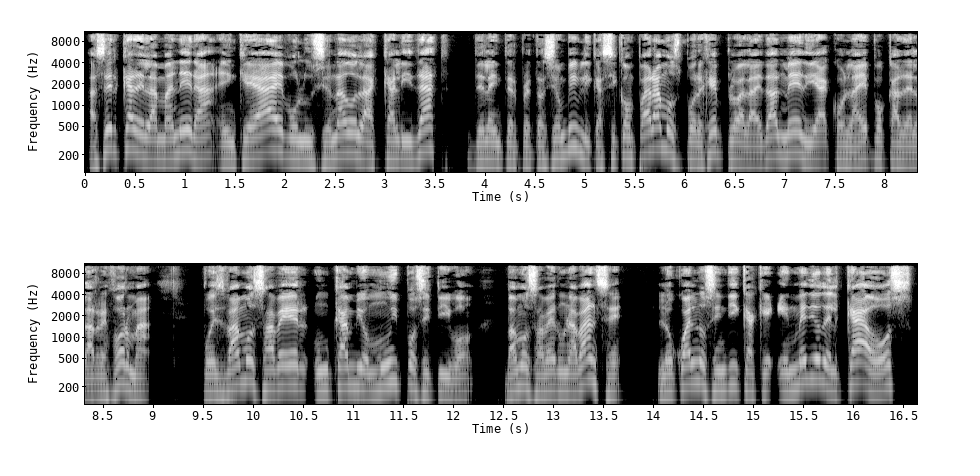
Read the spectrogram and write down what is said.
acerca de la manera en que ha evolucionado la calidad de la interpretación bíblica. Si comparamos, por ejemplo, a la Edad Media con la época de la Reforma, pues vamos a ver un cambio muy positivo, vamos a ver un avance, lo cual nos indica que en medio del caos,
